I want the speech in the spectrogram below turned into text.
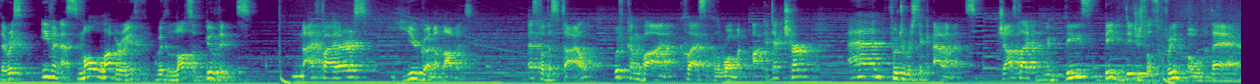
There is even a small labyrinth with lots of buildings. Knife fighters, you're gonna love it. As for the style, we've combined classical Roman architecture and futuristic elements, just like with this big digital screen over there.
